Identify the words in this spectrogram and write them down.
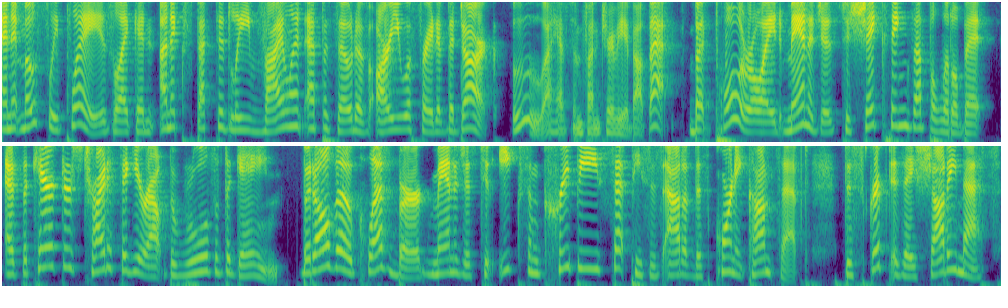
and it mostly plays like an unexpectedly violent episode of Are You Afraid of the Dark? Ooh, I have some fun trivia about that. But Polaroid manages to shake things up a little bit as the characters try to figure out the rules of the game. But although Klevberg manages to eke some creepy set pieces out of this corny concept, the script is a shoddy mess.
